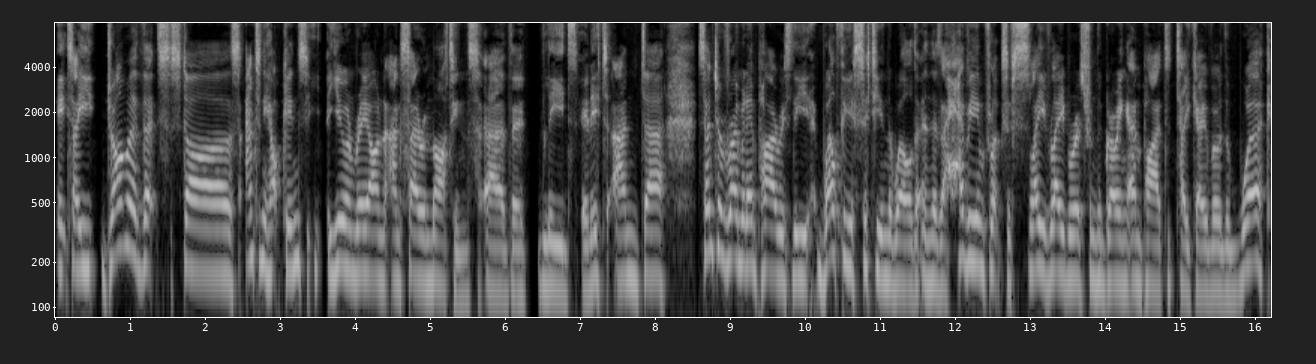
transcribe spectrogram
It's a drama that stars Anthony Hopkins, Iwan Rheon, and Sara Martins, uh, the leads in it. And uh, center of Roman Empire is the wealthiest city in the world, and there's a heavy influx of slave laborers from the growing empire to take over the work.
